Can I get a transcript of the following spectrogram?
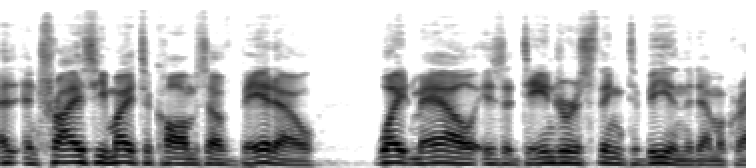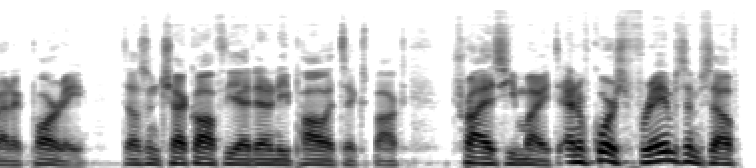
and, and try as he might to call himself Beto, white male is a dangerous thing to be in the Democratic Party. Doesn't check off the identity politics box, try as he might. And of course, frames himself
